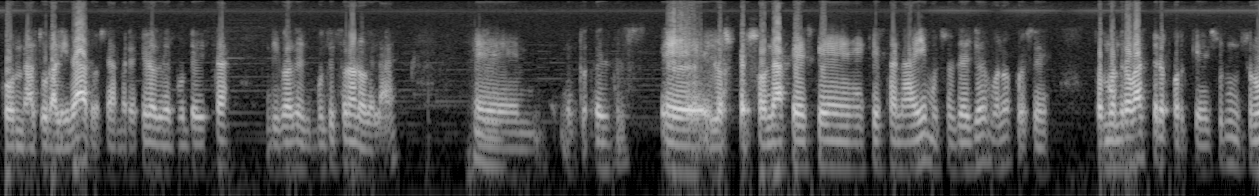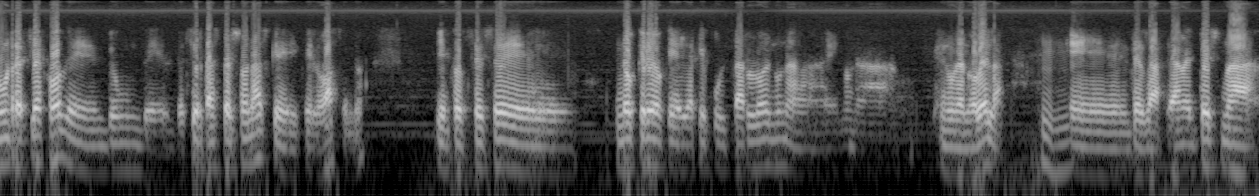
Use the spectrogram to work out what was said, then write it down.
con, naturalidad. O sea, me refiero desde el punto de vista, digo, desde el punto de vista de una novela. ¿eh? eh entonces, eh, los personajes que, que, están ahí, muchos de ellos, bueno, pues toman drogas, pero porque son, son un reflejo de, ciertas personas que, lo hacen, ¿no? Y entonces eh, no creo que haya que ocultarlo en una, en una, en una novela. Eh, desgraciadamente es, una,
